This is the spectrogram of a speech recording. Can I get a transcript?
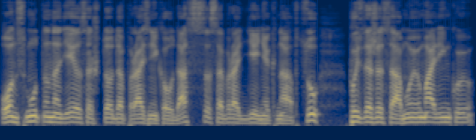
Он смутно надеялся, что до праздника удастся собрать денег на овцу, пусть даже самую маленькую.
